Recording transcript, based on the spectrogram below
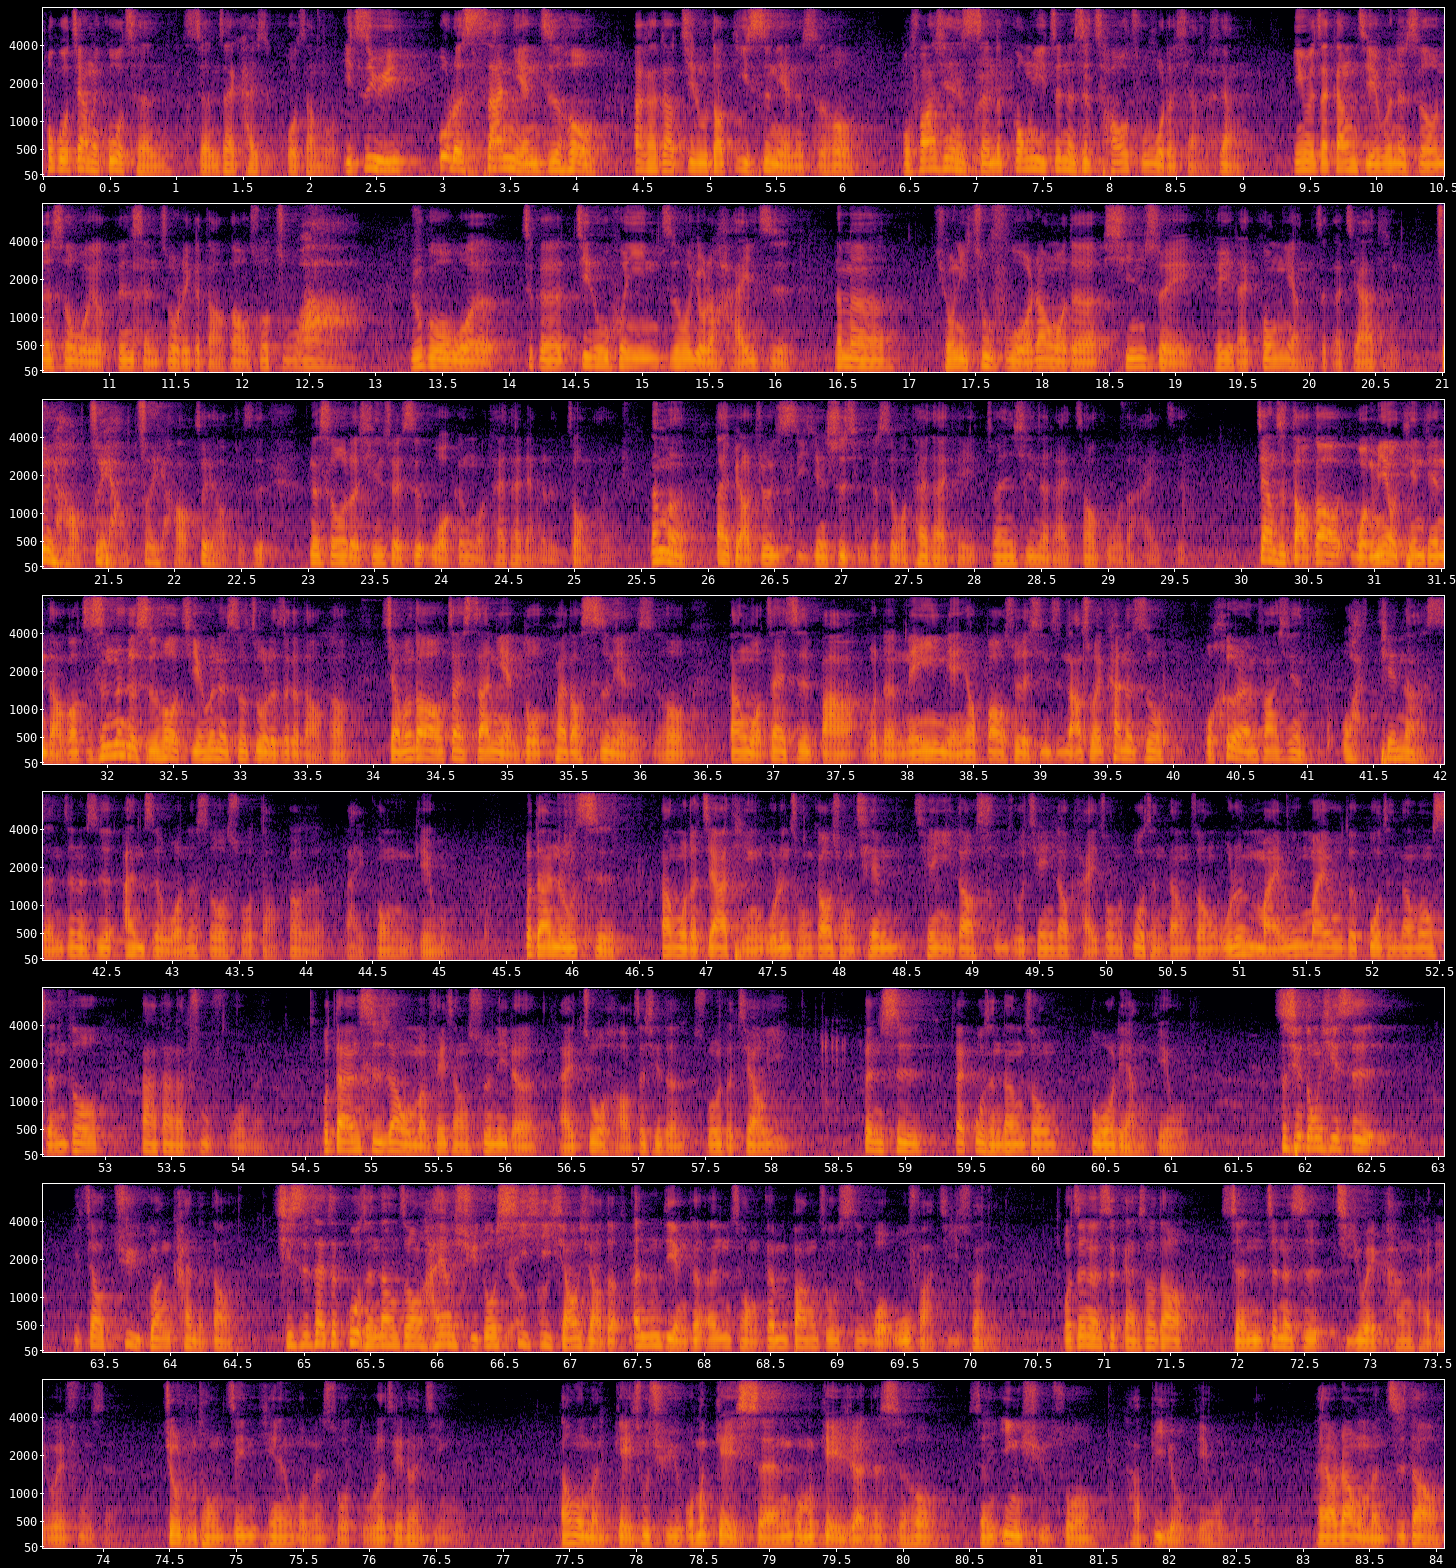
透过这样的过程，神在开始扩张我，以至于过了三年之后，大概到进入到第四年的时候。我发现神的公义真的是超出我的想象，因为在刚结婚的时候，那时候我有跟神做了一个祷告，我说主啊，如果我这个进入婚姻之后有了孩子，那么求你祝福我，让我的薪水可以来供养整个家庭，最好最好最好最好就是那时候的薪水是我跟我太太两个人总和，那么代表就是一件事情，就是我太太可以专心的来照顾我的孩子。这样子祷告，我没有天天祷告，只是那个时候结婚的时候做了这个祷告。想不到在三年多，快到四年的时候，当我再次把我的那一年要报税的薪资拿出来看的时候，我赫然发现，哇，天哪！神真的是按着我那时候所祷告的来供应给我。不单如此，当我的家庭无论从高雄迁迁移到新竹、迁移到台中的过程当中，无论买屋卖屋的过程当中，神都大大的祝福我们。不单是让我们非常顺利的来做好这些的所有的交易。更是在过程当中多粮给我们，这些东西是比较具观看得到的。其实，在这过程当中，还有许多细细小小的恩典跟恩宠跟帮助，是我无法计算的。我真的是感受到神真的是极为慷慨的一位父神，就如同今天我们所读的这段经文。当我们给出去，我们给神，我们给人的时候，神应许说他必有给我们的，他要让我们知道，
